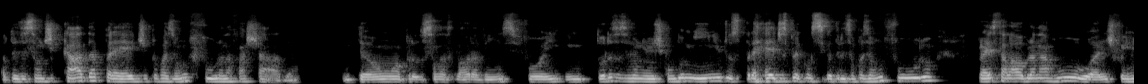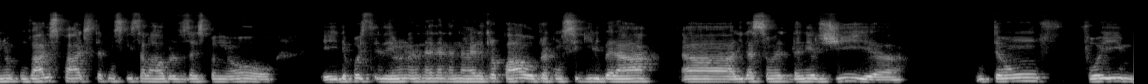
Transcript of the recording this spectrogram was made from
autorização de cada prédio para fazer um furo na fachada. Então, a produção da Laura Vince foi em todas as reuniões de condomínio dos prédios para conseguir autorização para fazer um furo para instalar obra na rua. A gente foi em reunião com vários parques para conseguir instalar obra do Zé Espanhol, e depois na, na, na Eletropaulo para conseguir liberar a ligação da energia. Então, foi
